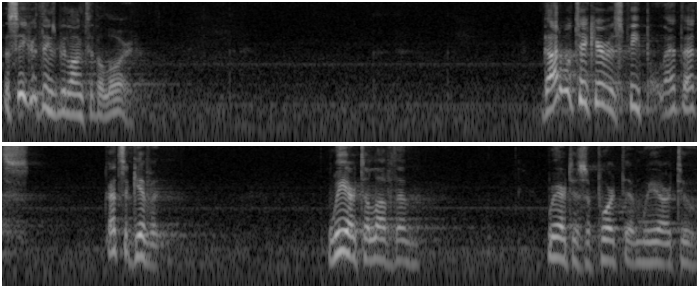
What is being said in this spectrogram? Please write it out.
The secret things belong to the Lord. God will take care of his people. That, that's, that's a given. We are to love them. We are to support them. We are to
